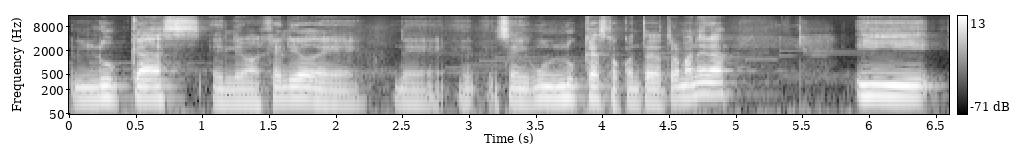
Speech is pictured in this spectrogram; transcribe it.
Lucas, el Evangelio de, según Lucas lo cuenta de otra manera. Y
